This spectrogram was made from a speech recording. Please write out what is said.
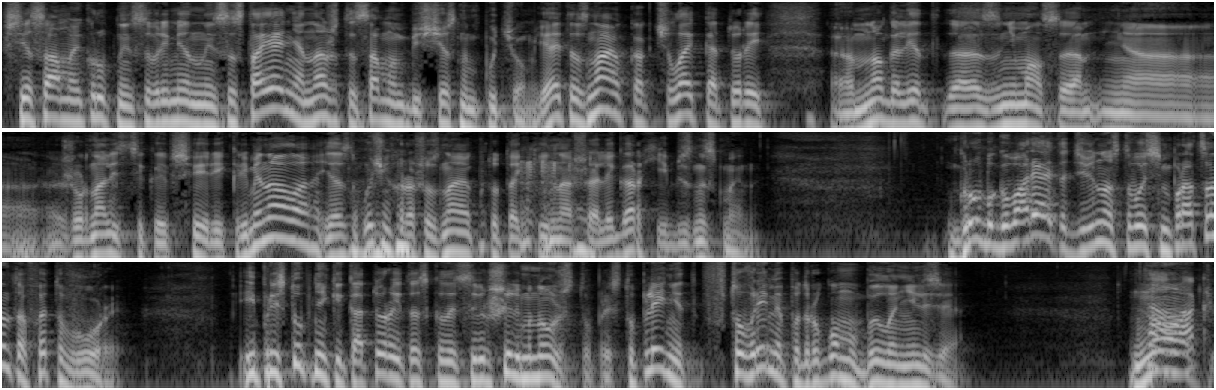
Все самые крупные современные состояния нажиты самым бесчестным путем. Я это знаю как человек, который э, много лет э, занимался э, журналистикой в сфере криминала. Я очень хорошо знаю, кто такие наши олигархи и бизнесмены. Грубо говоря, это 98% это воры. И преступники, которые, так сказать, совершили множество преступлений, в то время по-другому было нельзя. Но так.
